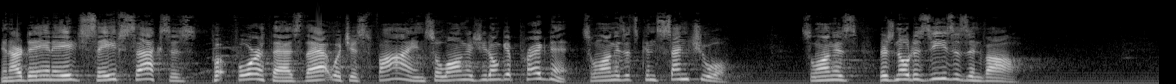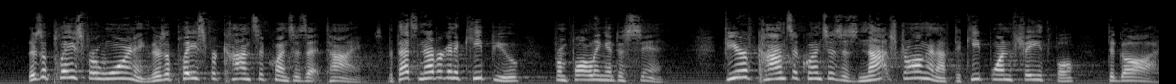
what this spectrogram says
In our day and age, safe sex is put forth as that which is fine so long as you don't get pregnant, so long as it's consensual, so long as there's no diseases involved. There's a place for warning. There's a place for consequences at times. But that's never going to keep you from falling into sin. Fear of consequences is not strong enough to keep one faithful to God.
